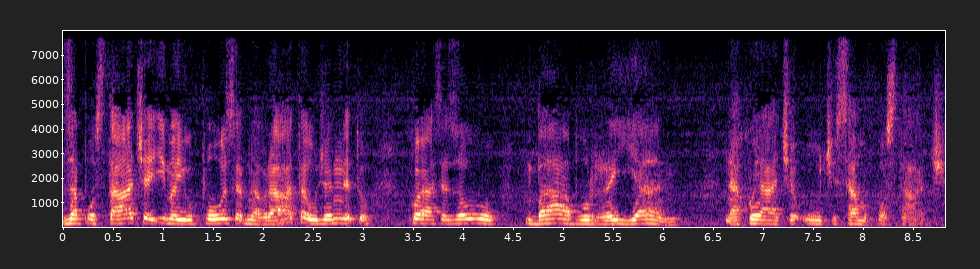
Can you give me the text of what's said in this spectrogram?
Za postače imaju posebna vrata u džennetu koja se zovu Babu Rejan, na koja će ući samo postači.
